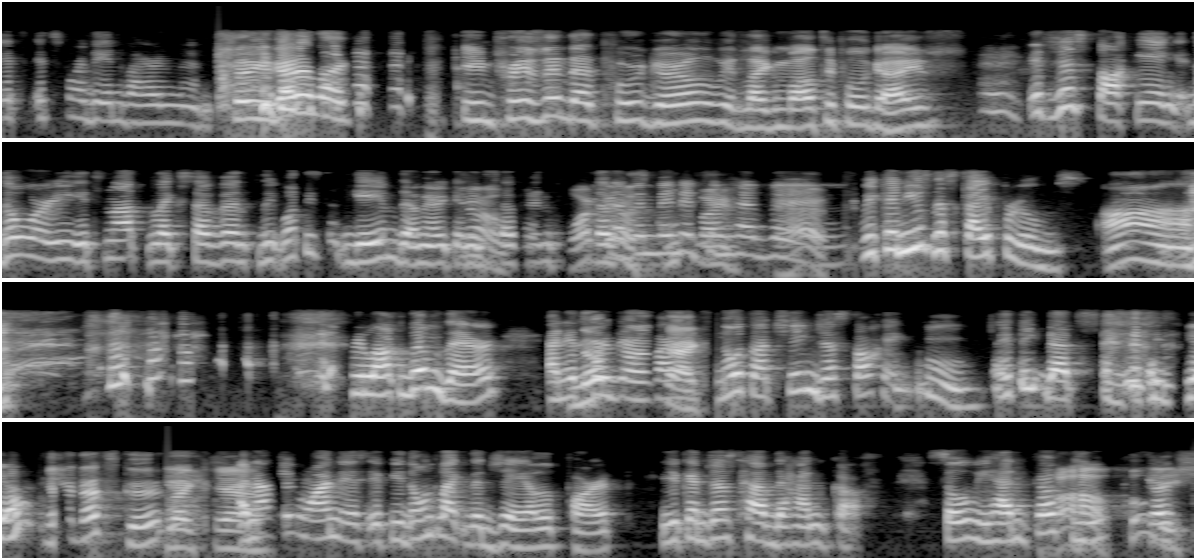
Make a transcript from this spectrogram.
it's it's for the environment. so you gotta like imprison that poor girl with like multiple guys. It's just talking. Don't worry. It's not like seven. What is that game? The American Yeah, is seven. what seven- Seven minutes in life have? heaven. We can use the Skype rooms. Ah. we lock them there. And it's No for the contact. No touching, just talking. Hmm. I think that's a good idea. Yeah, that's good. Like yeah. Another one is if you don't like the jail part, you can just have the handcuff. So we handcuff Wow, you. holy sh-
